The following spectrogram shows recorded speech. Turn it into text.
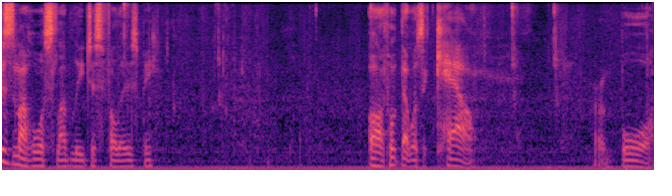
This is my horse, Lovely, just follows me. Oh, I thought that was a cow. Or a boar.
